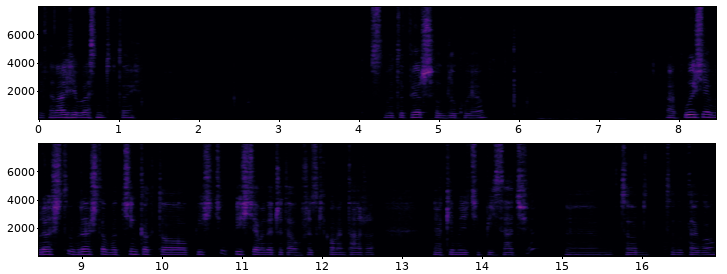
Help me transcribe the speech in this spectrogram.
Jak na razie wezmę tutaj sobie to pierwsze odblokuję. A później w, reszt, w w odcinkach to piszcie, piszcie, będę czytał wszystkie komentarze, jakie będziecie pisać em, co, do- co do tego.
